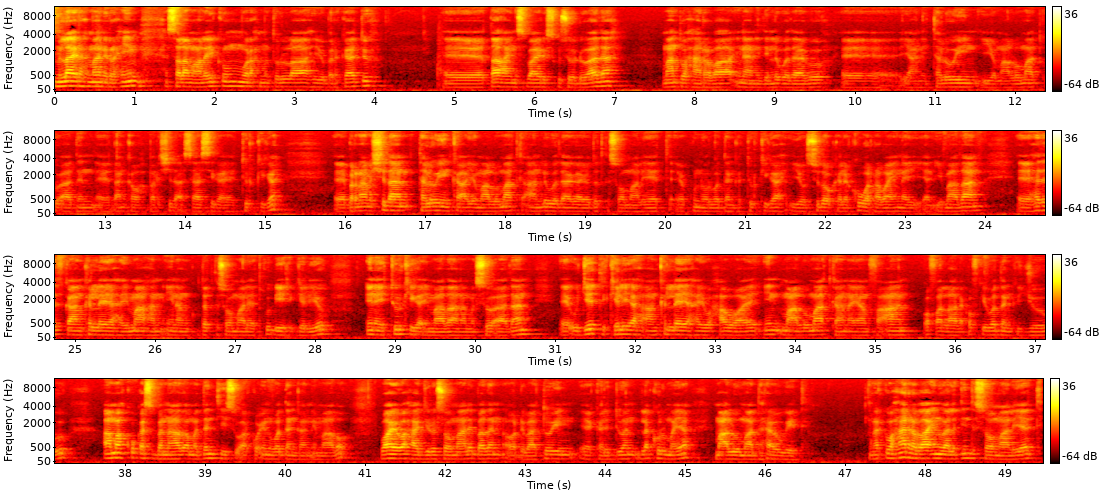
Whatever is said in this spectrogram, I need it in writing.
bismi illaahi raxmaan iraxiim assalaamu calaykum waraxmatullaahi wabarakaatuh taha inspires ku soo dhawaada. Maanta waxaan rabaa inaan idinla wadaago yani talooyin iyo macluumaad ku aadan dhanka waxbarashada asaasiga ee turkiga. Barnaamijyadan talooyinka iyo macluumaadka aan la wadaagayo dadka soomaaliyeed ee ku nool wadanka turkiga iyo sidoo kale kuwa raba inay imaadaan. Hadafka aan ka leeyahay ma ahan inaan dadka soomaaliyeed ku dhiirigeliyo inay turkiga imaadaan ama soo aadaan ujeedka keli ah aan ka leeyahay waxaa waaye in macluumaadkan ay anfacaan qof allaale qofkii wadanka joogo ama ku qasbanaado ama dantiisu arko inuu wadankan imaado. Waayo waxaa jiro soomaali badan oo dhibaatooyin kala duwan la kulmaya macluumaad dara awgeed. Marka waxaan rabaa in waalidiinta soomaaliyeed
